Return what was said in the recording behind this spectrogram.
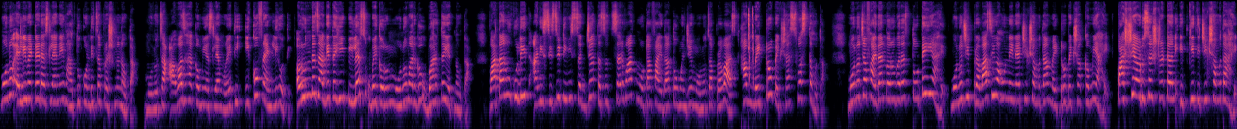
मोनो एलिव्हेटेड असल्याने वाहतूक कोंडीचा प्रश्न नव्हता. मोनोचा आवाज हा कमी असल्यामुळे ती इको फ्रेंडली होती. अरुंद जागेतही पिलर्स उभे करून मोनोमार्ग उभारता येत नव्हता. वातानुकूलित आणि सीसीटीव्ही सज्ज तसंच सर्वात मोठा फायदा तो म्हणजे मोनोचा प्रवास हा मेट्रोपेक्षा स्वस्त होता. मोनोच्या फायद्यांबरोबरच तोटेही आहेत. मोनोची प्रवासी वाहून नेण्याची क्षमता मेट्रोपेक्षा कमी आहे. पाचशे अडुसष्ट टन इतकी तिची क्षमता आहे.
